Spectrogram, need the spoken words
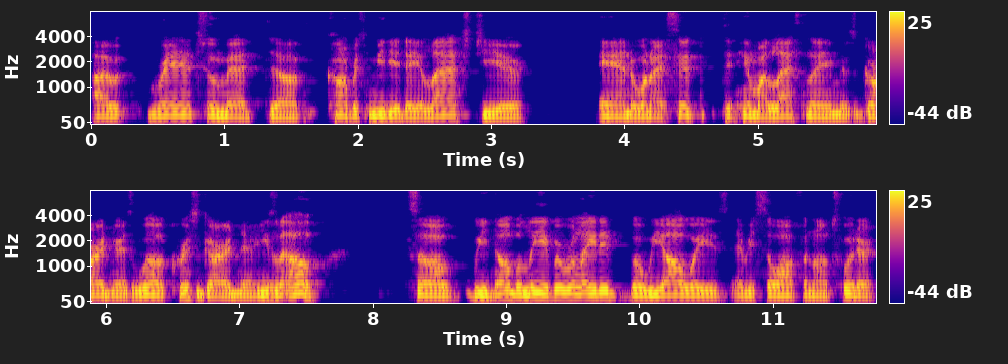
I, I, ran into him at uh, Conference Media Day last year. And when I said to him, my last name is Gardner as well, Chris Gardner, he's like, oh, so we don't believe we're related, but we always, every so often on Twitter,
